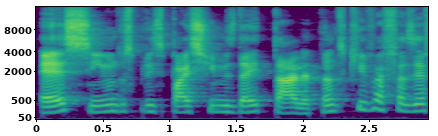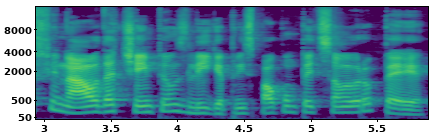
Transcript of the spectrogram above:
é sim um dos principais times da Itália, tanto que vai fazer a final da Champions League, a principal competição europeia.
